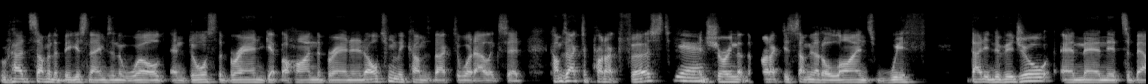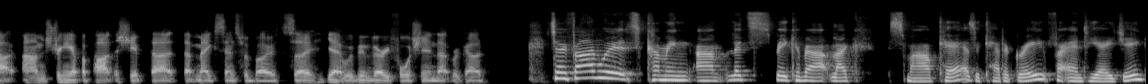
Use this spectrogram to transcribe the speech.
we've had some of the biggest names in the world endorse the brand, get behind the brand, and it ultimately comes back to what Alex said. comes back to product first, yeah. ensuring that the product is something that aligns with that individual and then it's about um, stringing up a partnership that that makes sense for both so yeah we've been very fortunate in that regard so if I were coming, um, let's speak about like smile care as a category for anti-aging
